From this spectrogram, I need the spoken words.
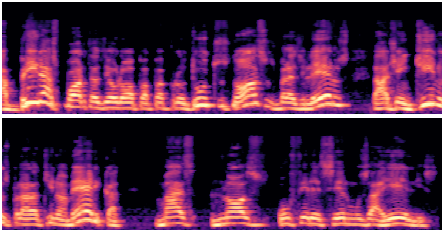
abrir as portas da Europa para produtos nossos, brasileiros, argentinos, para a Latinoamérica, mas nós oferecermos a eles,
